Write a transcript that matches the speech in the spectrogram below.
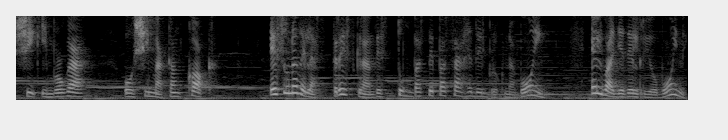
Sheik Imbrogá o Shimakancock, es una de las tres grandes tumbas de pasaje del Boyne el valle del río Boyne.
